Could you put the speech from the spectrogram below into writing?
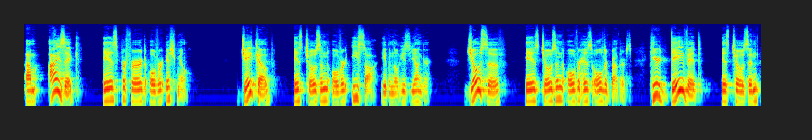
Um, Isaac is preferred over Ishmael. Jacob is chosen over Esau, even though he's younger. Joseph is chosen over his older brothers. Here, David is chosen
